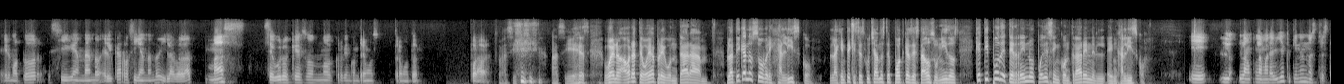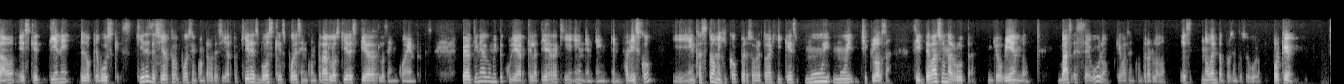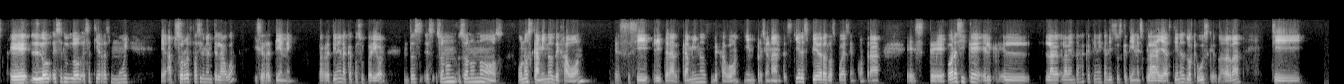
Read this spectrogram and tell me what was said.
el motor sigue andando, el carro sigue andando y la verdad, más seguro que eso no creo que encontremos otro motor por ahora. Así, así es. Bueno, ahora te voy a preguntar, a platícanos sobre Jalisco. La gente que está escuchando este podcast de Estados Unidos, ¿qué tipo de terreno puedes encontrar en, el, en Jalisco? Eh, La, la, maravilla que tiene nuestro estado es que tiene lo que busques. ¿Quieres desierto? Puedes encontrar desierto. ¿Quieres bosques? Puedes encontrarlos. ¿Quieres piedras? Los encuentras. Pero tiene algo muy peculiar que la tierra aquí en, en, en Jalisco y en casi todo México, pero sobre todo aquí, que es muy, muy chiclosa. Si te vas una ruta lloviendo, vas, es seguro que vas a encontrar lodo. Es 90% seguro. ¿Por qué? Eh, esa tierra es muy, eh, absorbe fácilmente el agua y se retiene. La retiene en la capa superior. Entonces, son, son unos, unos caminos de jabón. Es sí, literal, caminos de jabón impresionantes. Quieres piedras, las puedes encontrar. Este, ahora sí que el, la, la, ventaja que tiene Jalisco es que tienes playas, tienes lo que busques, la verdad. Si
